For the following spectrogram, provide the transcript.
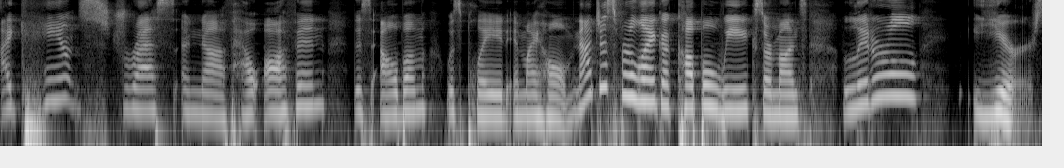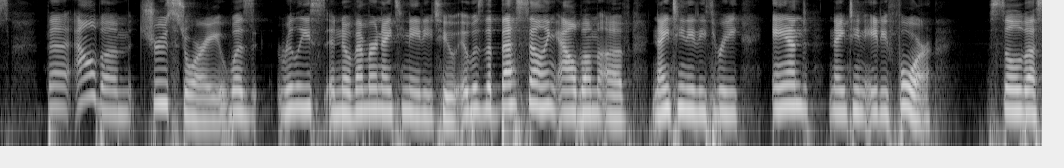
I can't stress enough how often this album was played in my home. Not just for like a couple weeks or months, literal years. The album, True Story, was released in November 1982. It was the best selling album of 1983 and 1984 Still the best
